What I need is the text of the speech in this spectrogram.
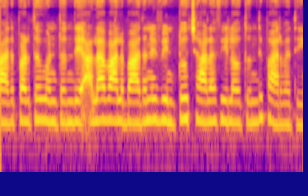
బాధపడుతూ ఉంటుంది. అలా వాళ్ళ బాధని వింటూ చాలా ఫీల్ అవుతుంది పార్వతి.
